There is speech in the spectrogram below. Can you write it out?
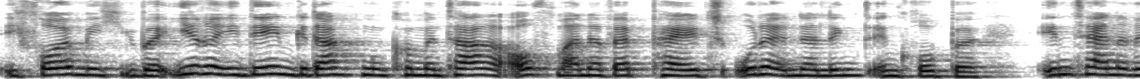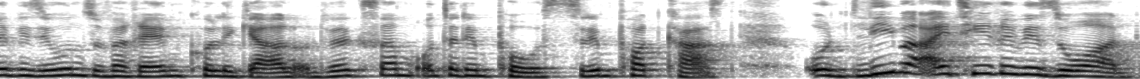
Ich freue mich über Ihre Ideen, Gedanken und Kommentare auf meiner Webpage oder in der LinkedIn-Gruppe Interne Revision souverän, kollegial und wirksam unter dem Post zu dem Podcast. Und liebe IT-Revisoren,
